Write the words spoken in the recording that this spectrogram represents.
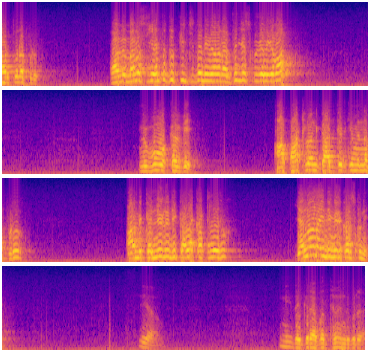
పాడుతున్నప్పుడు ఆమె మనసు ఎంత దుఃఖించిందో నువ్వేమైనా అర్థం చేసుకోగలిగావా? నువ్వు ఒక కవ్వే. ఆ పాటలోని గాద్గదికి విన్నప్పుడు ఆమె కన్నీళ్ళు నీ కళ్ళ కట్టలేదు. ఎన్నానైంది మీరు కలుసుకుని? నీ దగ్గర అబద్ధం ఎందుకురా?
